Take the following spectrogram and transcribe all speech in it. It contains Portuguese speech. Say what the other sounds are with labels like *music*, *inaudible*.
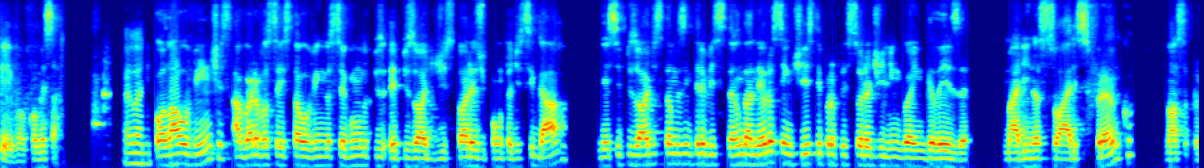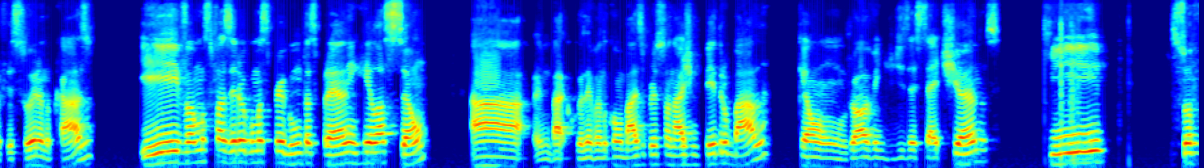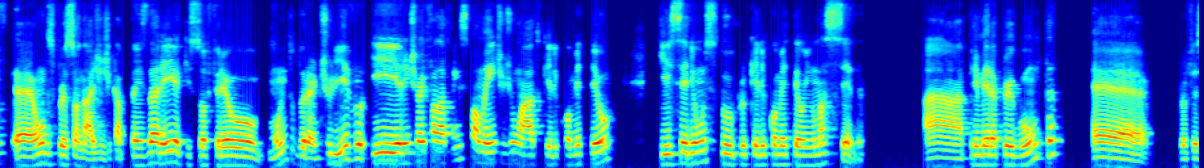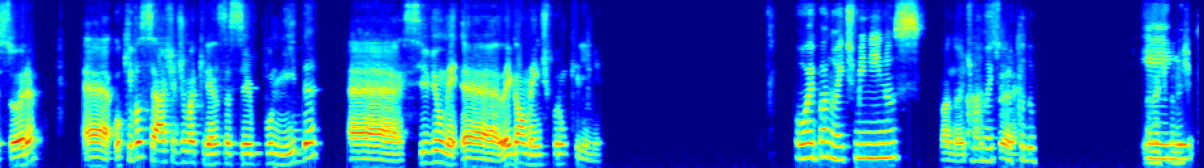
Ok, vamos começar. Olá, ouvintes. Agora você está ouvindo o segundo episódio de Histórias de Ponta de Cigarro. Nesse episódio, estamos entrevistando a neurocientista e professora de língua inglesa Marina Soares Franco, nossa professora, no caso, e vamos fazer algumas perguntas para ela em relação a. levando como base o personagem Pedro Bala, que é um jovem de 17 anos que é um dos personagens de Capitães da Areia que sofreu muito durante o livro e a gente vai falar principalmente de um ato que ele cometeu, que seria um estupro que ele cometeu em uma cena. A primeira pergunta é, professora, é, o que você acha de uma criança ser punida é, civilmente, é, legalmente por um crime? Oi, boa noite, meninos. Boa noite, boa professora. Noite para todo e,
